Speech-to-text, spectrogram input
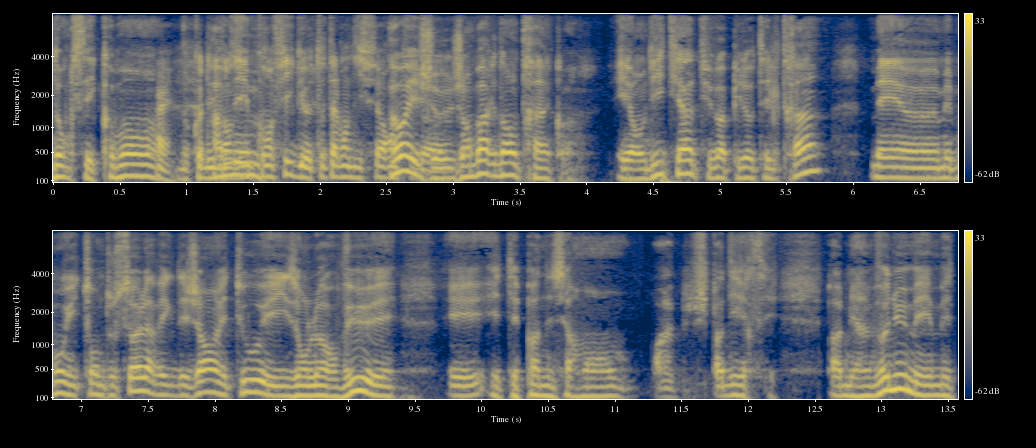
Donc, c'est comment. Ouais, donc, on est dans une config totalement différente. Ah oui, j'embarque dans le train, quoi. Et on dit, tiens, tu vas piloter le train. Mais, euh, mais bon, ils tournent tout seuls avec des gens et tout, et ils ont leur vue, et, et, et t'es pas nécessairement, je vais pas dire, c'est pas bienvenu, mais, mais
